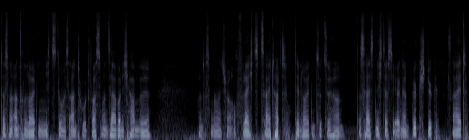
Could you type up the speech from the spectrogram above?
dass man anderen Leuten nichts Dummes antut, was man selber nicht haben will. Und dass man manchmal auch vielleicht Zeit hat, den Leuten zuzuhören. Das heißt nicht, dass ihr irgendein Bückstück seid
